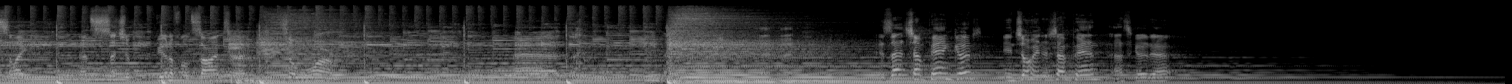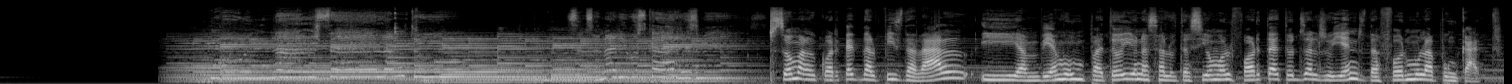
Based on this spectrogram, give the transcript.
It's like that's such a beautiful song to it. It's so warm. Uh, is that champagne good? Enjoying the champagne? That's good. Yeah. Som el quartet del pis de dalt i enviem un petó i una salutació molt forta a tots els oients de fórmula.cat.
